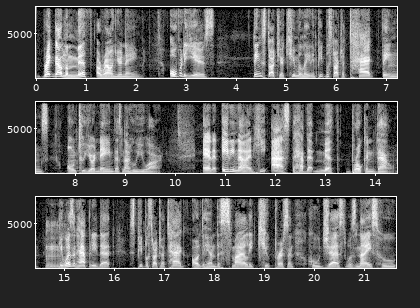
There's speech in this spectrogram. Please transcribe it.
break down the myth around your name. Over the years, things start to accumulate and people start to tag things onto your name that's not who you are. And at 89, he asked to have that myth broken down. Hmm. He wasn't happy that people start to tag onto him this smiley, cute person who just was nice, who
